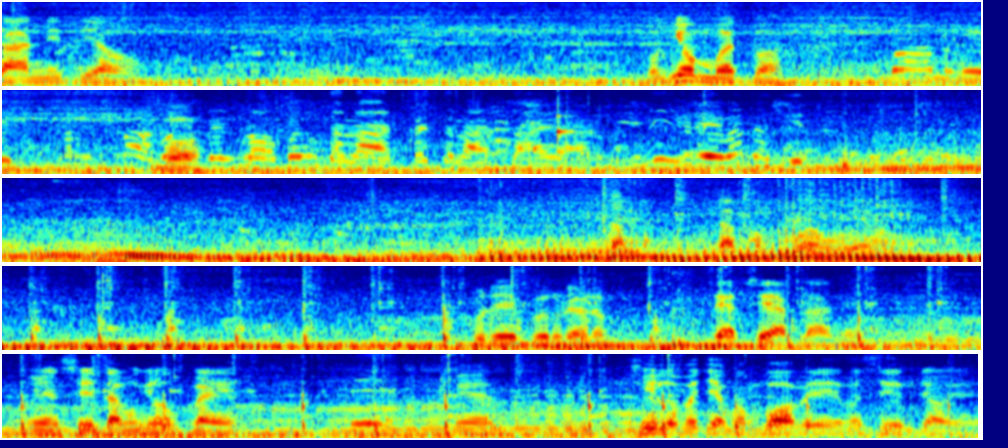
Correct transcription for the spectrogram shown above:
ตาลนิดเดียวพวกย่อมหมดบ่ บ่เมื่อกี้มันบ่ป้าก็ไปรอเบิ่งตลาดไปตลาดสายอะนี่อยู่ในวันอาทิตย์ตับตับมะม่วงเนี่ยผู้ใดเบิ่งแล้วน้ำแซ่บๆร้านนี้เมื่อซื้อตำมะย่อมไปนี่แม่นขี่รถมาจากบางบ่อไปเลยมาซื้อน้ำเจ้าเลย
